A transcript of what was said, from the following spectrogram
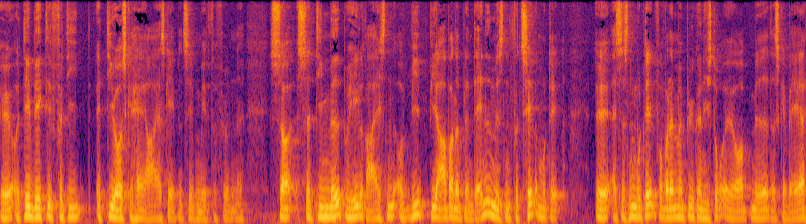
Øh, og det er vigtigt, fordi at de også skal have ejerskabet til dem efterfølgende. Så, så de er med på hele rejsen, og vi, vi arbejder blandt andet med sådan en fortællermodel. Øh, Øh, altså sådan en model for, hvordan man bygger en historie op med, at der skal være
